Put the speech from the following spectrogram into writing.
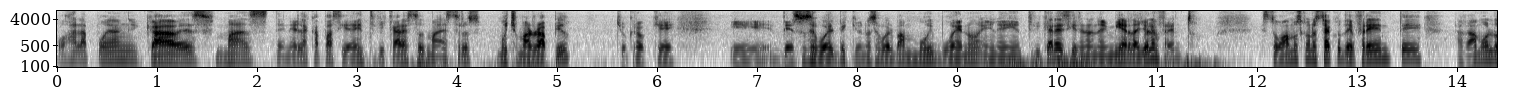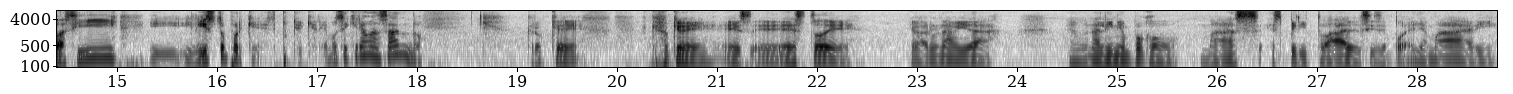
Ojalá puedan cada vez más tener la capacidad de identificar a estos maestros mucho más rápido. Yo creo que eh, de eso se vuelve, que uno se vuelva muy bueno en identificar decir, no, no hay mierda, yo lo enfrento. Esto vamos con los tacos de frente, hagámoslo así y, listo porque, porque queremos seguir avanzando. Creo que, creo que es eh, esto de llevar una vida en una línea un poco más espiritual, si se puede llamar, y,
